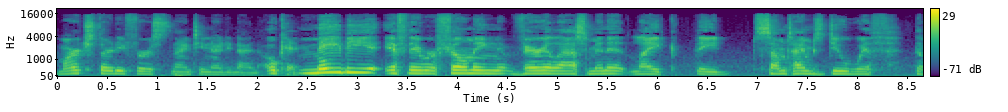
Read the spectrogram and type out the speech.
March 31st, 1999. Okay, maybe if they were filming very last minute, like they sometimes do with the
